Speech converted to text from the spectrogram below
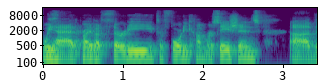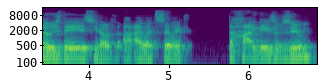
we had probably about 30 to 40 conversations. Uh, those days, you know, I, I, like to say like the high days of Zoom,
